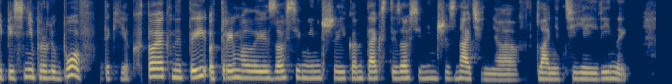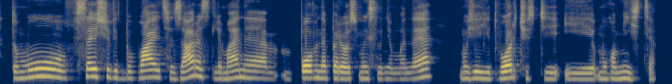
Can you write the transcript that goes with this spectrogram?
і пісні про любов, такі як Хто як не ти, отримали зовсім інший контекст і зовсім інше значення в плані цієї війни. Тому все, що відбувається зараз, для мене повне переосмислення мене, моєї творчості і мого місця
